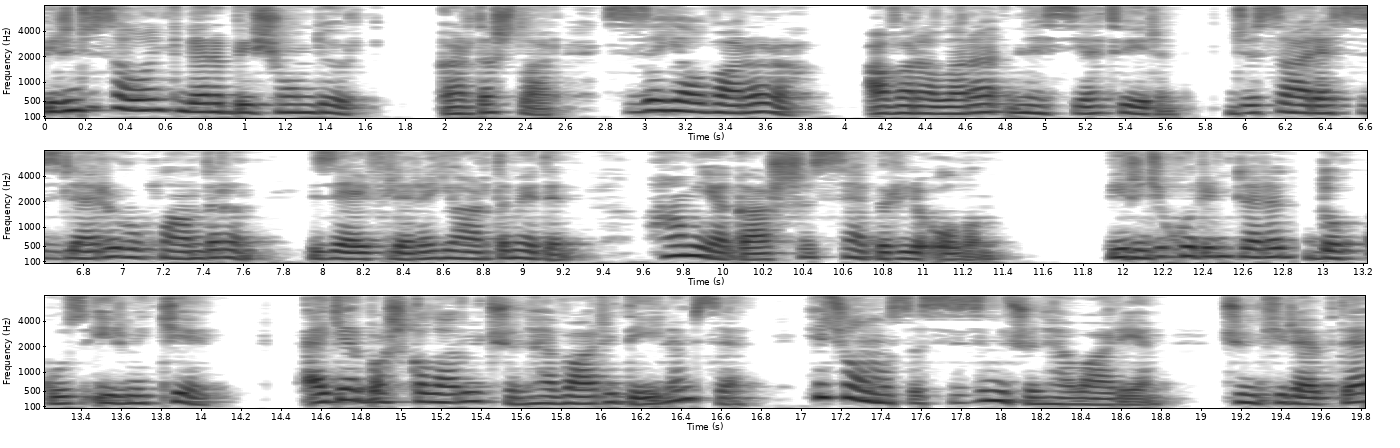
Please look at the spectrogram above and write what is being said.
1-ci Salonikilərə 5:14 Qardaşlar, sizə yalvarırıq, avaralara nəsihət verin, cəsarətsizləri ruhlandırın, zəiflərə yardım edin, hamıya qarşı səbirli olun. 1-ci Korinflərə 9:22 Əgər başqaları üçün həvari deyiləmsə, heç olmasa sizin üçün həvariyəm. Çünki Rəbdə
